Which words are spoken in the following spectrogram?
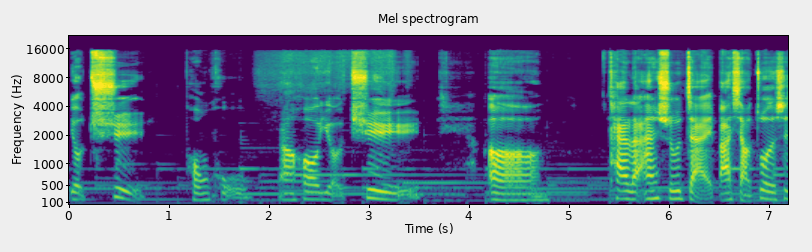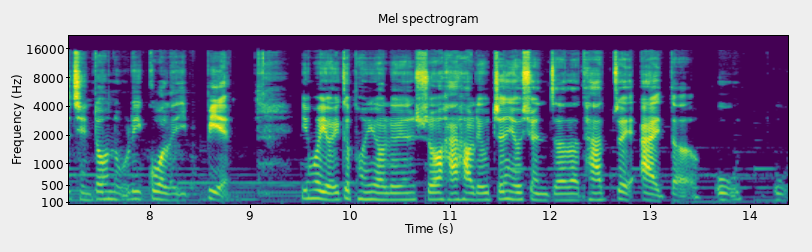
有去澎湖，然后有去呃开了安书宅，把想做的事情都努力过了一遍。因为有一个朋友留言说，还好刘真有选择了他最爱的舞舞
